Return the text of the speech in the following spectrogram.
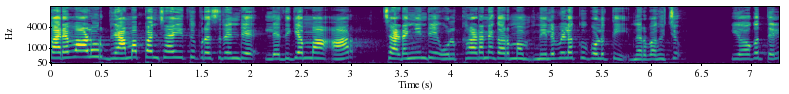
കരവാളൂർ ഗ്രാമപഞ്ചായത്ത് പ്രസിഡന്റ് ലതികമ്മ ആർ ചടങ്ങിന്റെ ഉദ്ഘാടന കർമ്മം നിലവിളക്ക് കൊളുത്തി നിർവഹിച്ചു. യോഗത്തിൽ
